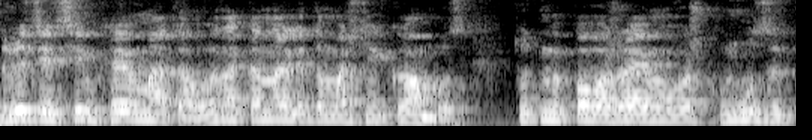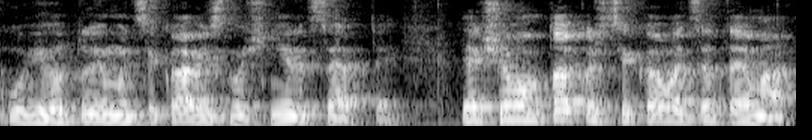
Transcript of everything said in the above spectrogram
Друзі, всім Metal! Ви на каналі Домашній Камбус. Тут ми поважаємо важку музику і готуємо цікаві смачні рецепти. Якщо вам також цікава ця тема,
